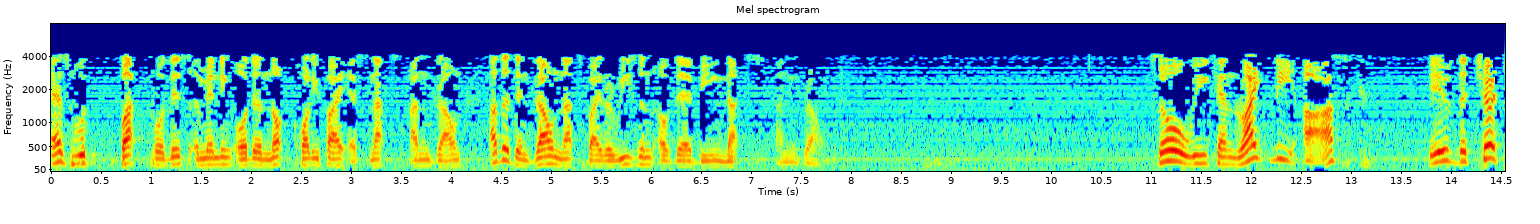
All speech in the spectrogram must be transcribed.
as would but for this amending order not qualify as nuts unground other than ground nuts by the reason of their being nuts unground. So we can rightly ask if the church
